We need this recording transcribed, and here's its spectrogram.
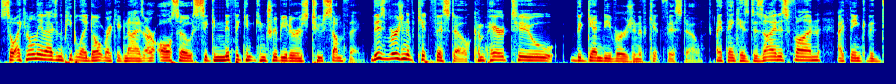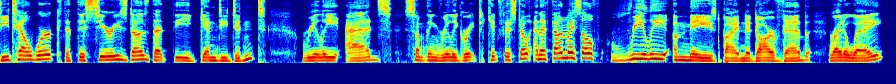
So I can only imagine the people I don't recognize are also significant contributors to something. This version of Kit Fisto compared to the Genndy version of Kit Fisto. I think his design is fun. I think the detail work that this series does that the Genndy didn't really adds something really great to Kit Fisto. And I found myself really amazed by Nahdar Vebb right away.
